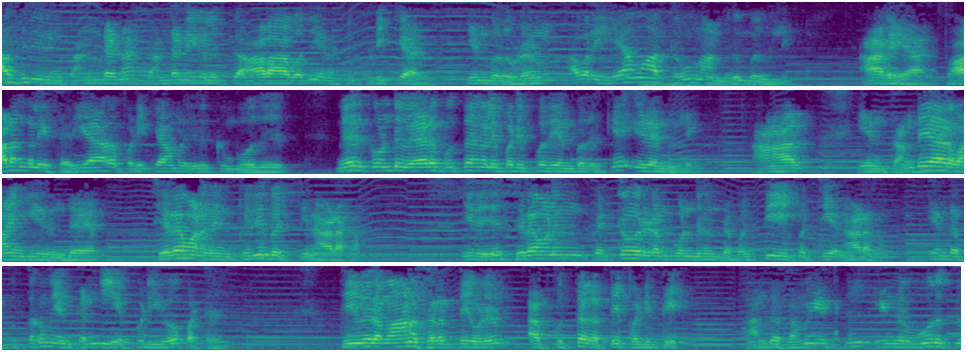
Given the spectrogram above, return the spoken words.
ஆசிரியரின் கண்டன தண்டனைகளுக்கு ஆளாவது எனக்கு பிடிக்காது என்பதுடன் அவரை ஏமாற்றவும் நான் விரும்பவில்லை. ஆகையால் பாடங்களை சரியாக படிக்காமல் இருக்கும்போது மேற்கொண்டு வேற புத்தகங்களை படிப்பது என்பதற்கே இடமில்லை. ஆனால் என் தந்தையார் வாங்கியிருந்த சிரவணனின் பிதிபக்தி நாடகம் இது சிரவணின் பெற்றோரிடம் கொண்டிருந்த பக்தியை பற்றிய நாடகம் என்ற புத்தகம் என் கண்ணில் எப்படியோ பட்டது. தீவிரமான சிரத்தையுடன் அப்புத்தகத்தை படித்தேன். அந்த சமயத்தில் எங்கள் ஊருக்கு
